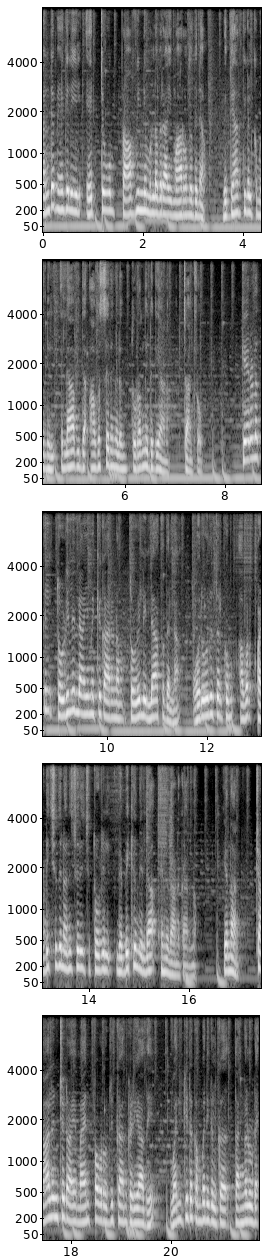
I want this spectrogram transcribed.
തന്റെ മേഖലയിൽ ഏറ്റവും പ്രാവീണ്യമുള്ളവരായി മാറുന്നതിന് വിദ്യാർത്ഥികൾക്ക് മുന്നിൽ എല്ലാവിധ അവസരങ്ങളും തുറന്നിടുകയാണ് ചാൻട്രോ. കേരളത്തിൽ തൊഴിലില്ലായ്മയ്ക്ക് കാരണം തൊഴിലില്ലാത്തതല്ല ഓരോരുത്തർക്കും അവർ പഠിച്ചതിനനുസരിച്ച് തൊഴിൽ ലഭിക്കുന്നില്ല എന്നതാണ് കാരണം. എന്നാൽ ടാലന്റഡ് ആയ മാൻ പവർ ഒരുക്കാൻ കഴിയാതെ വൻകിട കമ്പനികൾക്ക് തങ്ങളുടെ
